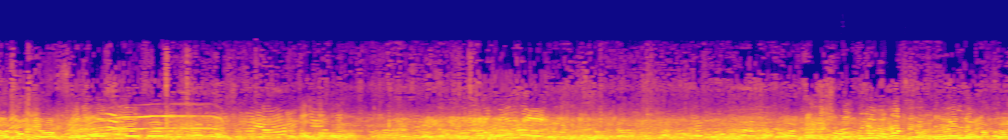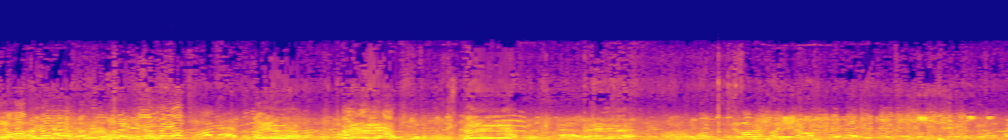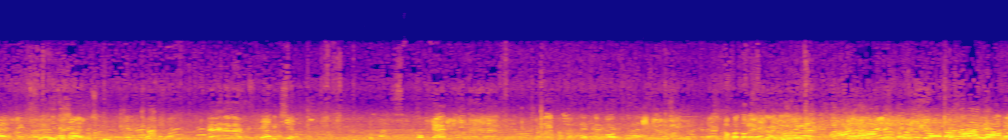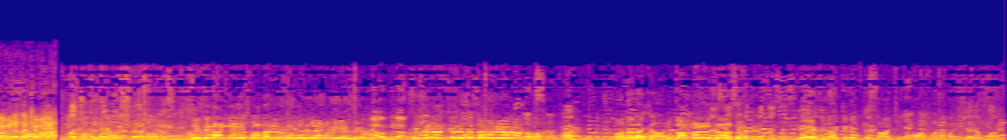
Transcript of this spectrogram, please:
Ya yok ya. Alma alma. Kardeşim bak direnme yat. Direnme. Tamam direnme. Direnme yat. Ver elini. Ver elini. Ver elini. Ver elini. Devam et. Hayır devam. Ver elini. Ver elini. Gel. Kapat orayı güzel. Abi abi biraz açama. Sizin anneniz babanız da burada olabilirdi. Sizin hakkınızı savunuyoruz. Tamam. Bana bak abi. Utanmanız lazım. Yok yok bir dakika bekle sakin. Abi bana bak. Şey yapma.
